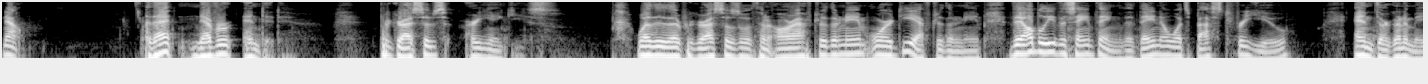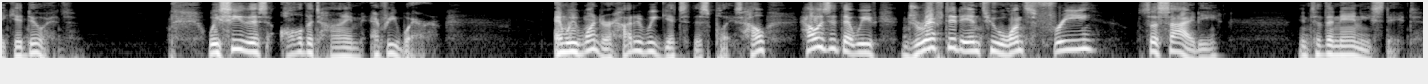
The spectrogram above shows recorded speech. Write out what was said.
Now, that never ended. Progressives are Yankees. Whether they're progressives with an R after their name or a D after their name, they all believe the same thing that they know what's best for you and they're going to make you do it. We see this all the time everywhere. And we wonder, how did we get to this place? How, how is it that we've drifted into once free society into the nanny state?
